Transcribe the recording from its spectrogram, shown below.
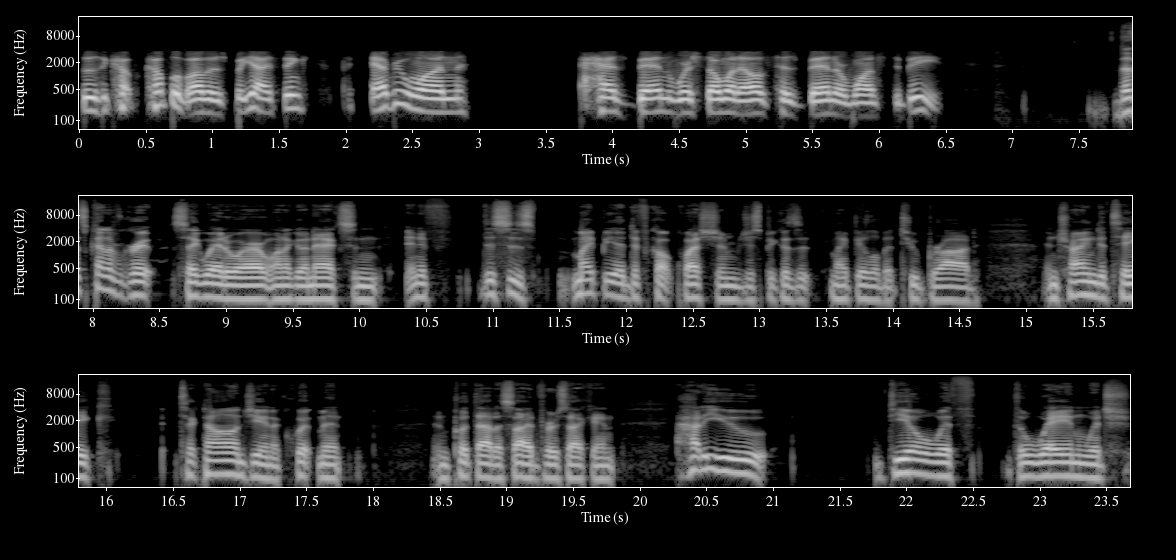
So there's a couple of others, but yeah, I think everyone has been where someone else has been or wants to be that's kind of a great segue to where I want to go next. And and if this is might be a difficult question just because it might be a little bit too broad, and trying to take technology and equipment and put that aside for a second, how do you deal with the way in which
